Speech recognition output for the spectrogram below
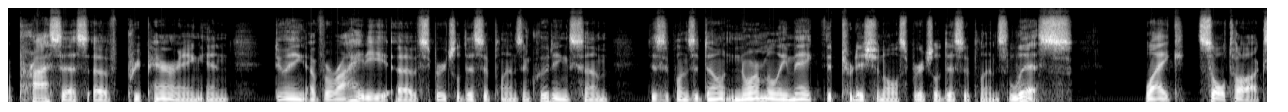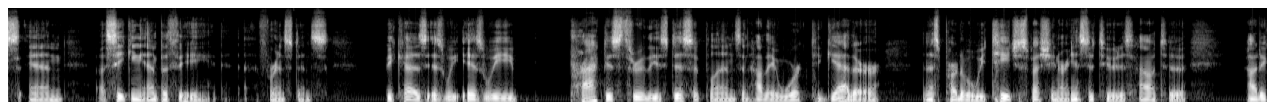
a process of preparing and doing a variety of spiritual disciplines, including some disciplines that don't normally make the traditional spiritual disciplines lists, like soul talks and uh, seeking empathy, for instance, because as we as we practice through these disciplines and how they work together, and that's part of what we teach, especially in our institute, is how to how to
